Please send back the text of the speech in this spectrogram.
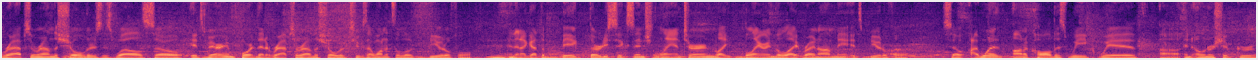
wraps around the shoulders as well. So it's very important that it wraps around the shoulder too, because I want it to look beautiful. And then I got the big 36 inch lantern, like blaring the light right on me. It's beautiful. So I went on a call this week with uh, an ownership group.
